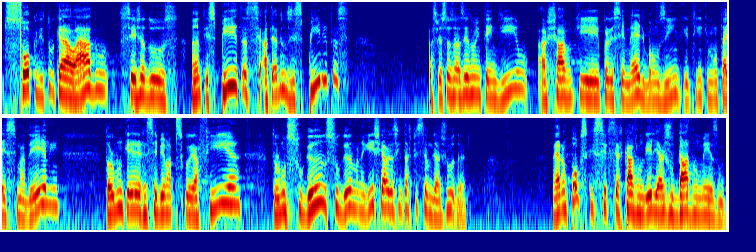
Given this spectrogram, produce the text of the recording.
soco de tudo que era lado, seja dos anti-espíritas, até dos espíritas. As pessoas às vezes não entendiam, achavam que para ele ser médio, bonzinho, que tinha que montar em cima dele. Todo mundo queria receber uma psicografia, Todo mundo sugando, sugando, mas ninguém chegava assim, está precisando de ajuda. Eram poucos que se cercavam dele e ajudavam mesmo.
